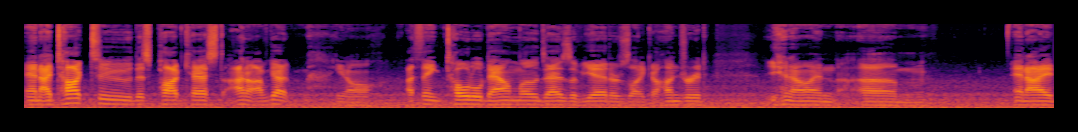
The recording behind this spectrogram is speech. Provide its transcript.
and I talk to this podcast. I don't. I've got, you know, I think total downloads as of yet is like a hundred. You know, and um, and I,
